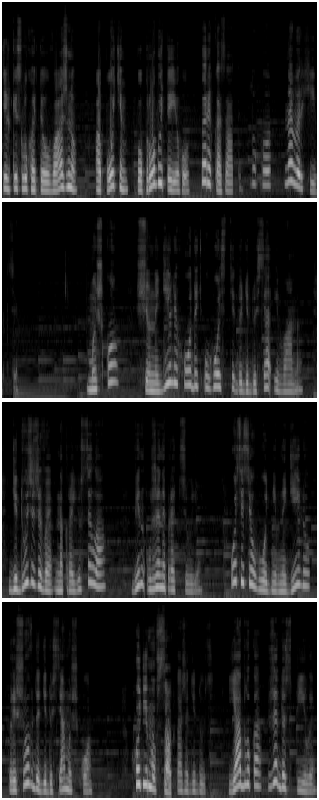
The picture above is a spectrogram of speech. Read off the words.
Тільки слухайте уважно, а потім попробуйте його переказати. Яблуко на верхівці. Мишко щонеділі ходить у гості до дідуся Івана. Дідусь живе на краю села. Він уже не працює. Ось і сьогодні, в неділю, прийшов до дідуся Мишко, Ходімо в сад, каже дідусь. Яблука вже доспіли.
